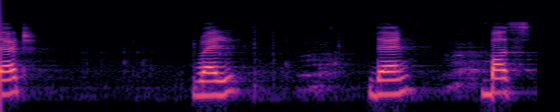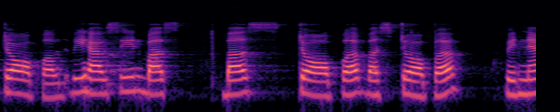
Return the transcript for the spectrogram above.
that well then bus stop we have seen bus bus stop bus stop പിന്നെ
